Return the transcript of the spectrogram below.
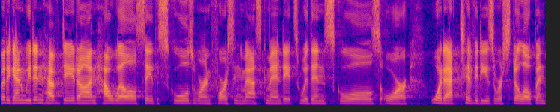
But again, we didn't have data on how well, say, the schools were enforcing mask mandates within schools or what activities were still open.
